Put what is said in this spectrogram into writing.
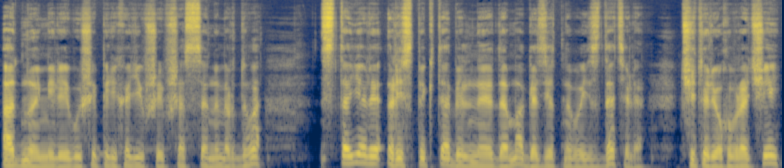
одной милей выше переходившей в шоссе номер два, стояли респектабельные дома газетного издателя, четырех врачей,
